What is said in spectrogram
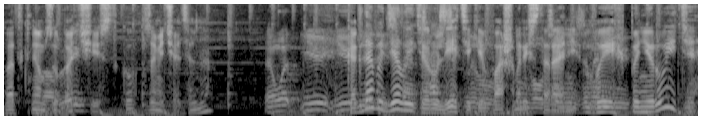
Воткнем зубочистку. Замечательно. Когда вы делаете рулетики в вашем ресторане, вы их панируете?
